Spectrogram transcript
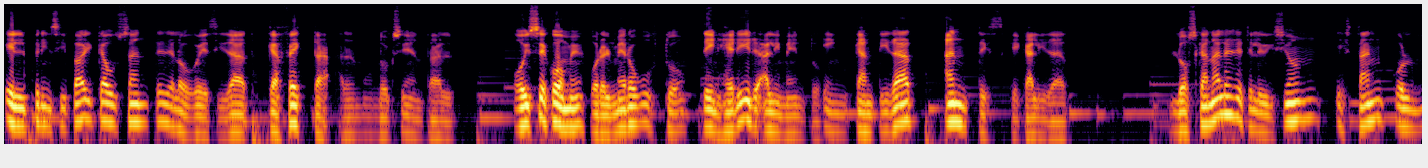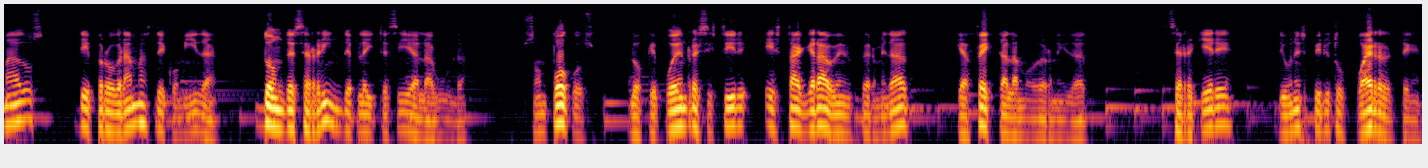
el principal causante de la obesidad que afecta al mundo occidental. Hoy se come por el mero gusto de ingerir alimento en cantidad antes que calidad. Los canales de televisión están colmados de programas de comida, donde se rinde pleitesía a la gula. Son pocos los que pueden resistir esta grave enfermedad que afecta a la modernidad. Se requiere de un espíritu fuerte,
